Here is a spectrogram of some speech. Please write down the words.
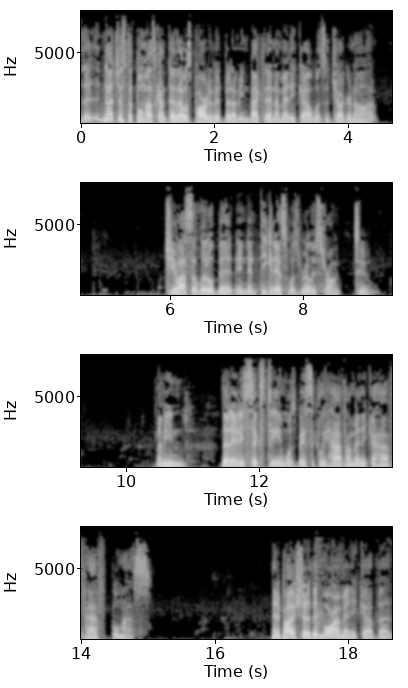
Th- Not just the Pumas Cantera, that was part of it, but I mean, back then America was a juggernaut. Chivas a little bit, and then Tigres was really strong too. I mean, that 86 team was basically half America, half half Pumas. And it probably should have been more America, but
